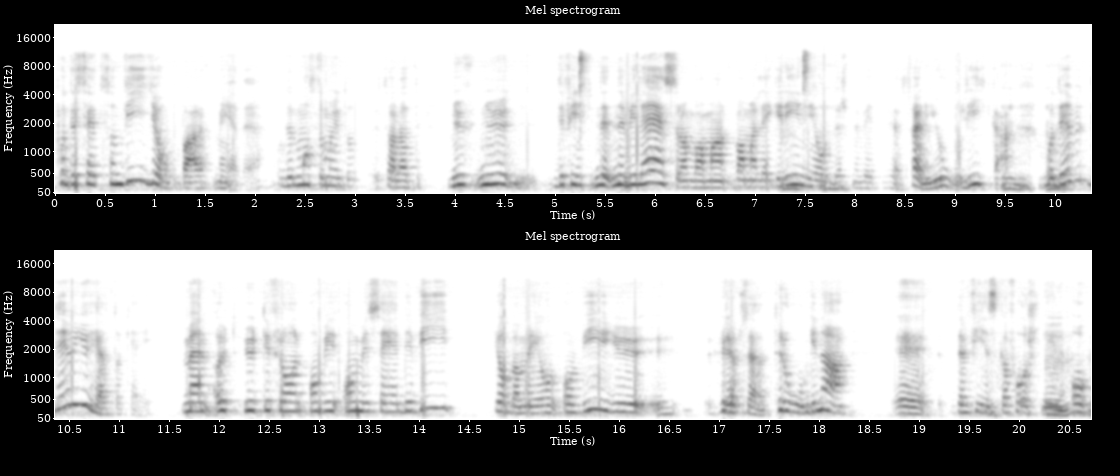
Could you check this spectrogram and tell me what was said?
på det sätt som vi jobbar med det, och det måste man ju inte tala att nu, nu, det finns, när vi läser om vad man, vad man lägger in i åldersmedvetenhet så är det ju olika. Mm, Och det, det är ju helt okej. Men ut, utifrån, om vi, om vi säger det vi jobbar med och, och vi är ju eh, hur jag ska säga, trogna eh, den finska forskningen Mm. och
